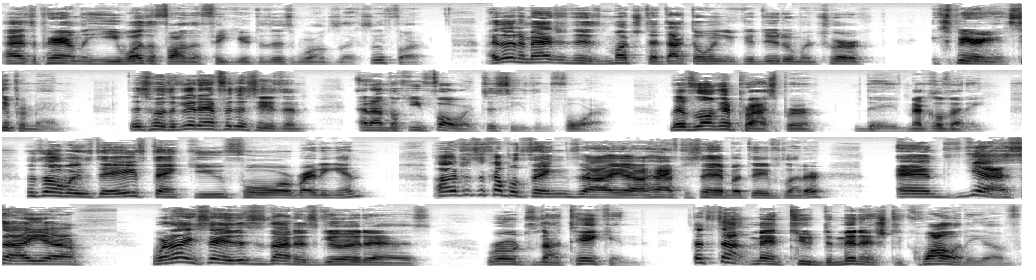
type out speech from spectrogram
as apparently he was a father figure to this world's Lex Luthor. I don't imagine there's much that Dr. Winger could do to mature, experienced Superman. This was a good end for the season, and I'm looking forward to season four. Live long and prosper, Dave McElveny. As always, Dave, thank you for writing in. Uh, just a couple things I uh, have to say about Dave's letter. And yes, I uh, when I say this is not as good as Roads Not Taken, that's not meant to diminish the quality of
